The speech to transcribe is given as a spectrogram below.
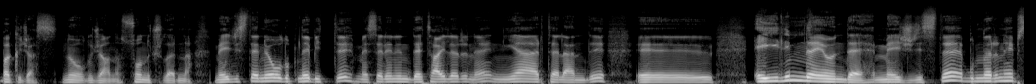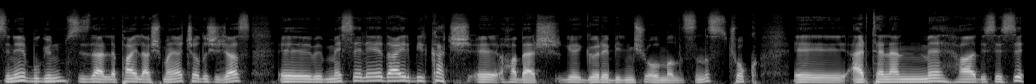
bakacağız ne olacağına, sonuçlarına. Mecliste ne olup ne bitti, meselenin detayları ne, niye ertelendi, e, eğilim ne yönde mecliste bunların hepsini bugün sizlerle paylaşmaya çalışacağız. E, meseleye dair birkaç e, haber görebilmiş olmalısınız. Çok e, ertelenme hadisesi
